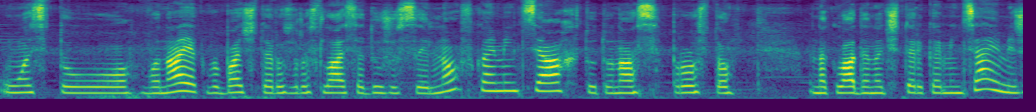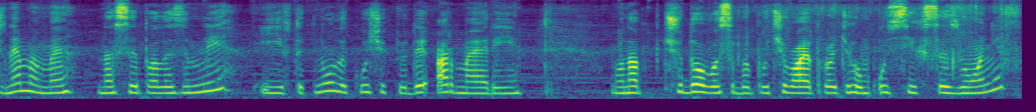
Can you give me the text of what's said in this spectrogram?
Ось то вона, як ви бачите, розрослася дуже сильно в камінцях. Тут у нас просто накладено 4 камінця, і між ними ми насипали землі і втикнули кущик туди армерії. Вона чудово себе почуває протягом усіх сезонів.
